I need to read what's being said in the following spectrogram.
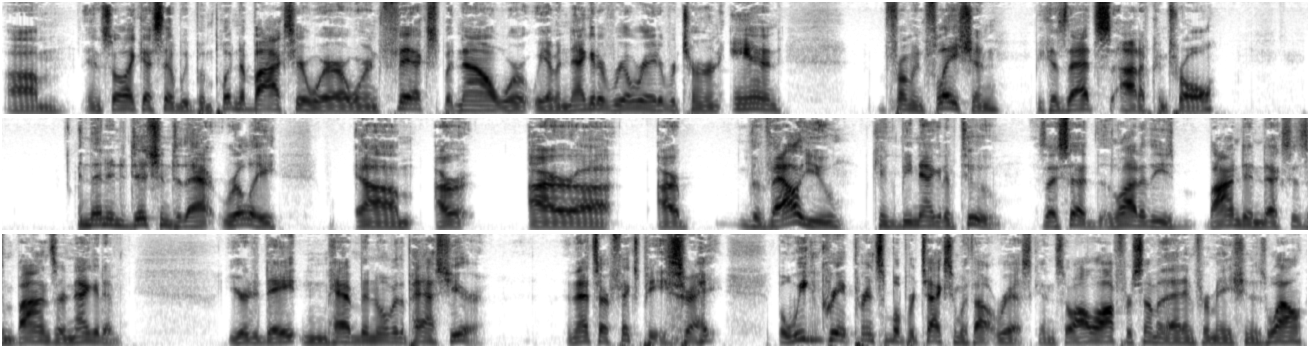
Um, and so, like I said, we've been put in a box here where we're in fixed, but now we're we have a negative real rate of return and from inflation because that's out of control. And then, in addition to that, really, um, our our uh, our the value can be negative too as I said, a lot of these bond indexes and bonds are negative year to date and have been over the past year. And that's our fixed piece, right? But we can create principal protection without risk. And so I'll offer some of that information as well.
